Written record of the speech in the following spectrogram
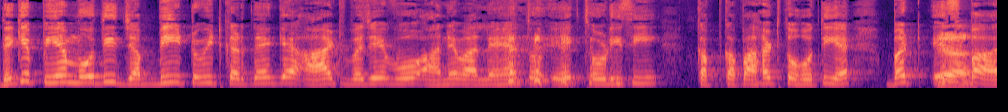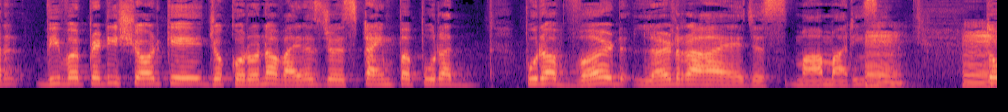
देखिए पीएम मोदी जब भी ट्वीट करते हैं कि आठ बजे वो आने वाले हैं तो एक थोड़ी सी कप कपाहट तो होती है। बट इस Yeah. बार वी वर प्रेटी श्योर के जो कोरोना वायरस जो इस टाइम पर पूरा पूरा वर्ल्ड लड़ रहा है जिस महामारी से। तो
